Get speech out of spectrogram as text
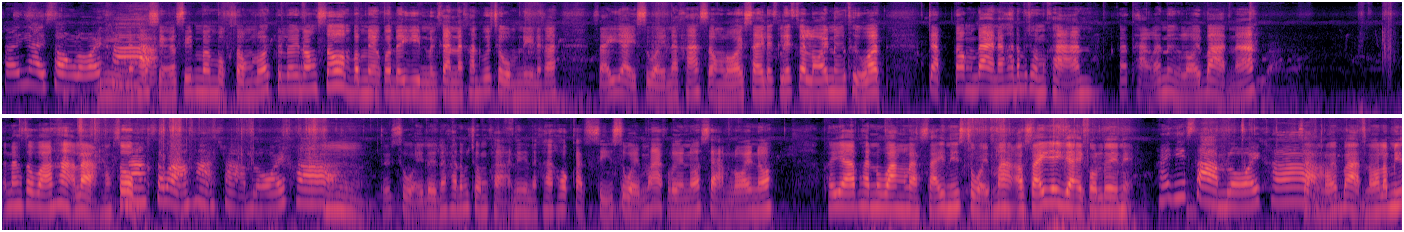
ไซส์ใหญ่สองร้อยนี่ค่ะนะคะ เสียงกระซิบมาบอกสองร้อยไปเลยน้องส้มป้าแมวก็ได้ยินเหมือนกันนะคะท่านผู้ชมนี่นะคะไซส์ใหญ่สวยนะคะสองร้อยไซส์เล็กๆก็ร้อยหนึ่งถือว่าจับต้องได้นะคะท่านผู้ชมขากระถางละหนึ่งร้อยบาทนะแล้วนางสวาหะล่ะน้องส้ม นางสว่างหาสามร้อยค่ะ อืมสวยๆเลยนะคะท่านผู้ชมขานี่นะคะเขากัดสีสวยมากเลยเนาะสามร้อยเนาะ พญาพันวังล่ะไซส์นี้สวยมากเอาไซส์ใหญ่ๆก่อนเลยเนี่ยให้ที่สามร้อยค่ะ สามร้อยบาทเนาะแล้วมี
